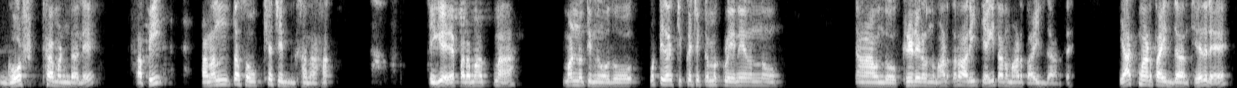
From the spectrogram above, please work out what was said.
ಗೋಷ್ಠಮಂಡಲೆ ಅಪಿ ಅನಂತ ಸೌಖ್ಯ ಚಿದ್ಘನ. ಹೀಗೆ ಪರಮಾತ್ಮ ಮಣ್ಣು ತಿನ್ನುವುದು, ಒಟ್ಟಿಗೆ ಚಿಕ್ಕ ಚಿಕ್ಕ ಮಕ್ಕಳು ಏನೇನನ್ನು ಒಂದು ಕ್ರೀಡೆಗಳನ್ನು ಮಾಡ್ತಾರೋ ಆ ರೀತಿಯಾಗಿ ತಾನು ಮಾಡ್ತಾ ಇದ್ದ ಅಂತೆ ಯಾಕೆ ಮಾಡ್ತಾ ಇದ್ದ ಅಂತ ಹೇಳಿದ್ರೆ,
